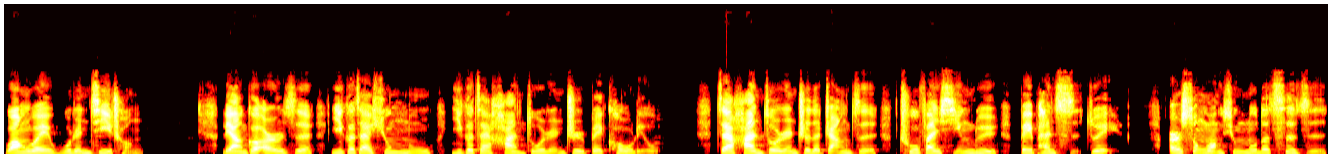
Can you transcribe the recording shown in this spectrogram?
王位无人继承。两个儿子，一个在匈奴，一个在汉做人质，被扣留。在汉做人质的长子触犯刑律，被判死罪，而送往匈奴的次子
